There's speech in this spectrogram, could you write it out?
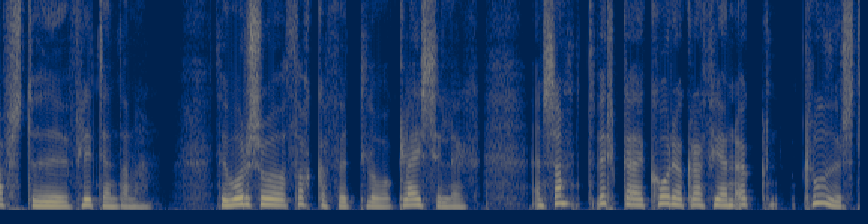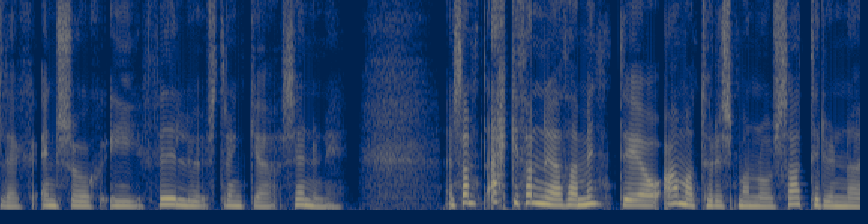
afstöðu flytjandana. Þau voru svo þokkafull og glæsileg en samt virkaði koreografían ögn klúðursleg eins og í fylgu strengja senunni. En samt ekki þannig að það myndi á amaturisman og satiruna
